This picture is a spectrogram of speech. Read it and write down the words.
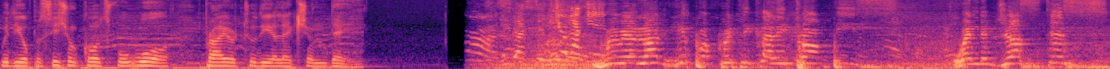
with the opposition calls for war prior to the election day. We will not hypocritically talk peace when the justice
